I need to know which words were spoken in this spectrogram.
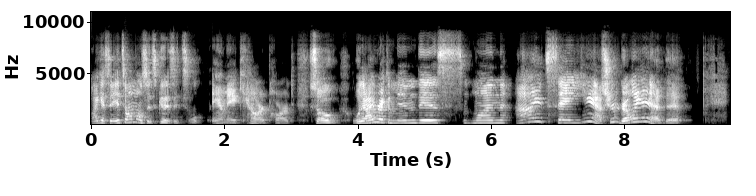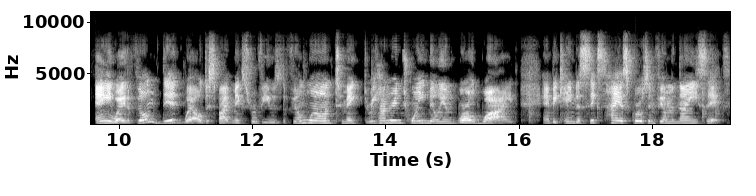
like I said, it's almost as good as its anime counterpart. So, would I recommend this one? I'd say, yeah, sure, go ahead. Anyway, the film did well despite mixed reviews. The film went on to make 320 million worldwide and became the sixth highest grossing film in 96.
